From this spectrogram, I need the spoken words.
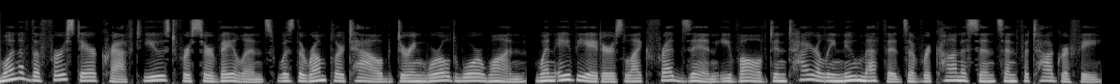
One of the first aircraft used for surveillance was the Rumpler Taube during World War I, when aviators like Fred Zinn evolved entirely new methods of reconnaissance and photography.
